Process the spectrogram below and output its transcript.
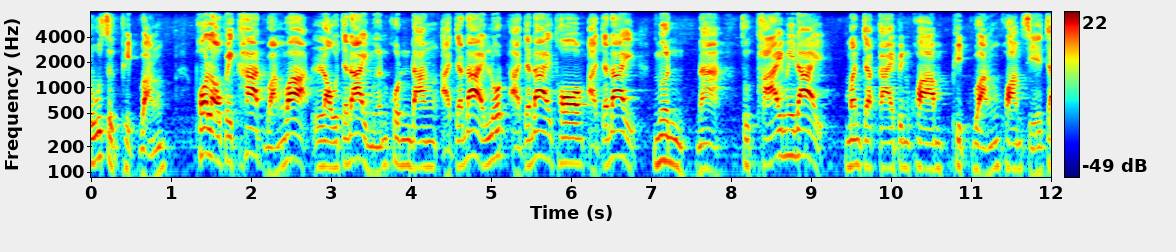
รู้สึกผิดหวัง เพราะเราไปคาดหวังว่าเราจะได้เหมือนคนดัง อาจจะได้รถอาจจะได้ทอง อาจจะได้เงินนะสุดท้ายไม่ได้ มันจะกลายเป็นความผิดหวังความเสียใจ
